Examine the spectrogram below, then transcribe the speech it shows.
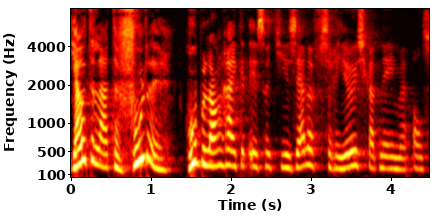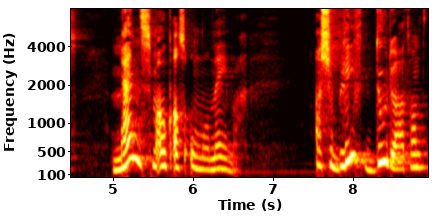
jou te laten voelen hoe belangrijk het is dat je jezelf serieus gaat nemen als mens, maar ook als ondernemer. Alsjeblieft, doe dat. Want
